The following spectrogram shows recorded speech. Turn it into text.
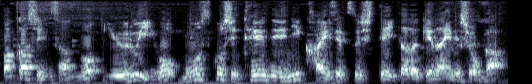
若新さんのゆるいをもう少し丁寧に解説していただけないでしょうか。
